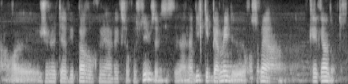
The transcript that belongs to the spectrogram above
Alors, euh, je ne t'avais pas reconnu avec ce costume, c'est un habit qui permet de ressembler à quelqu'un d'autre.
